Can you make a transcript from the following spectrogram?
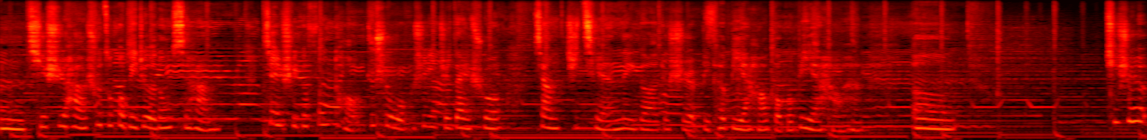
嗯，其实哈，数字货币这个东西哈，现在是一个风头。就是我不是一直在说，像之前那个就是比特币也好，狗狗币也好哈，嗯，其实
